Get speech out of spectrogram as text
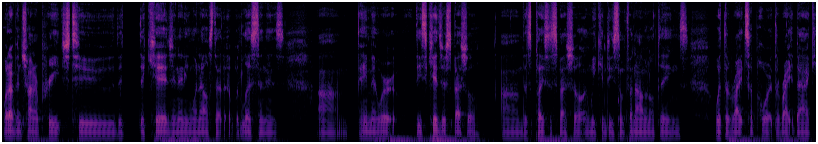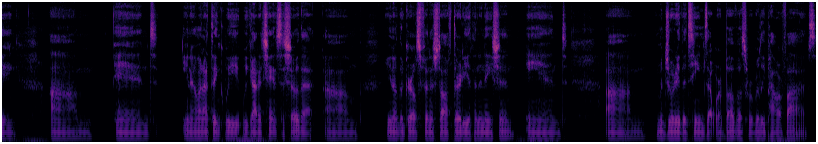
what I've been trying to preach to the the kids and anyone else that would listen is, um, hey man, we're these kids are special. Um, this place is special, and we can do some phenomenal things with the right support, the right backing, um, and you know, and I think we we got a chance to show that. Um, you know, the girls finished off 30th in the nation, and um, majority of the teams that were above us were really Power Fives.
